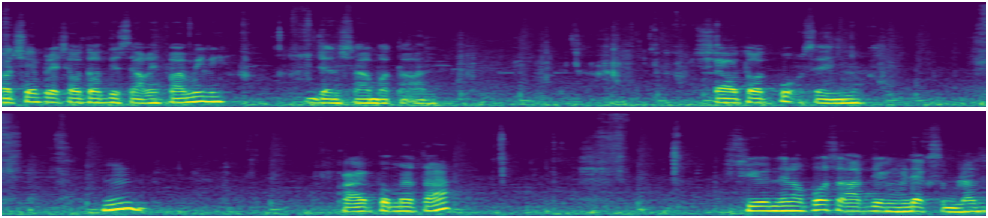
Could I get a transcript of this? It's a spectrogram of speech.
At syempre shoutout din sa aking family. Diyan sa Bataan. Shoutout po sa inyo. Hmm. Kaya po muna tayo. See you na lang po sa ating next vlog.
